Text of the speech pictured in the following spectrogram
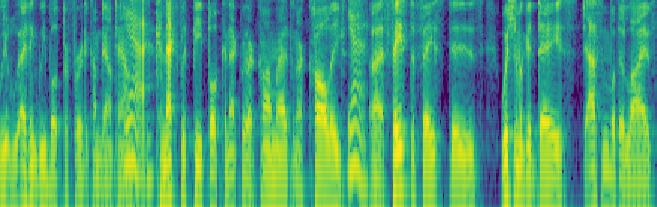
we, I think we both prefer to come downtown, yeah. connect with people, connect with our comrades and our colleagues. Yeah. Uh, face to face is wish them a good day, ask them about their lives.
